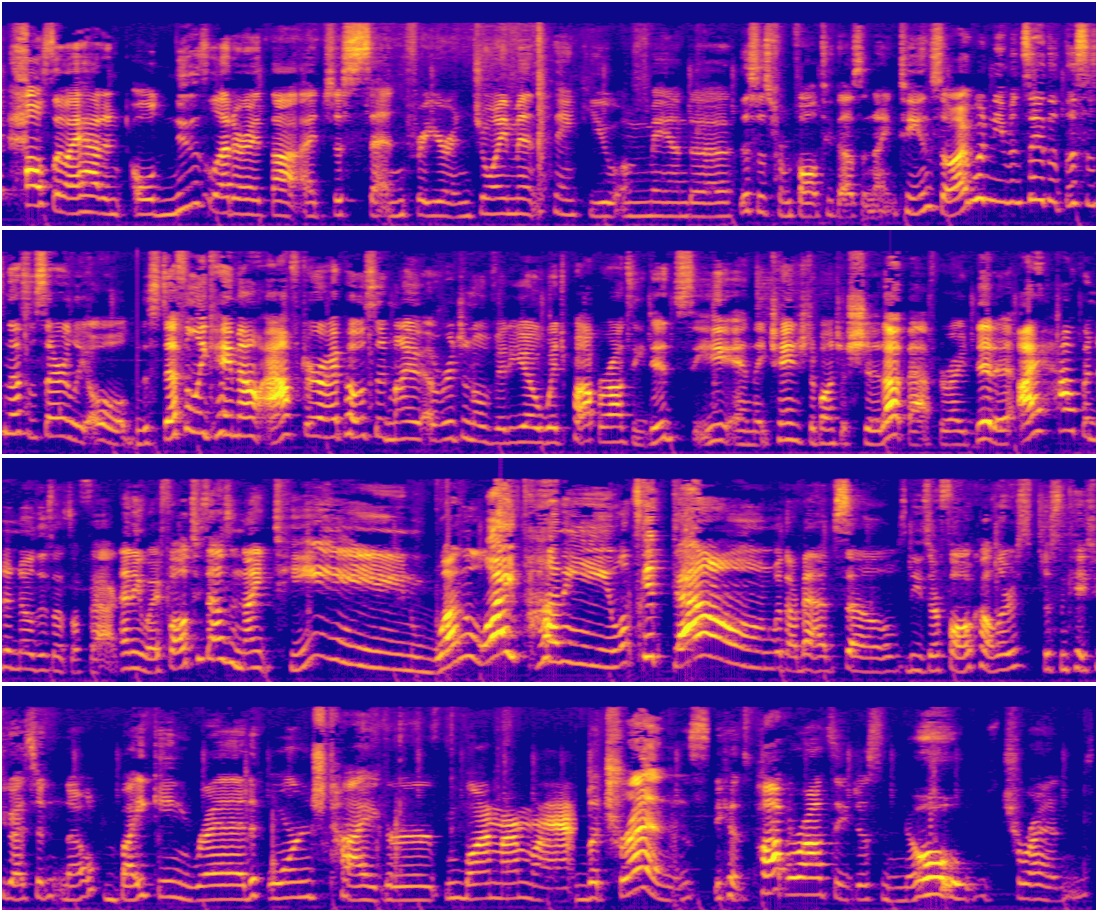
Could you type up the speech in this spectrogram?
also, I had an old newsletter I thought I'd just send for your enjoyment. Thank you, Amanda. This is from fall 2019, so I wouldn't even say that this is necessarily old. This definitely came out after I posted my original video, which paparazzi did see, and they changed a bunch of shit up after I did it. I happen to know this as a fact. Anyway, fall 2019. One life, honey. Let's get down with our bad selves. These are fall colors, just in case you guys didn't know. Viking red, orange tiger, blah, blah, blah. The trends, because paparazzi just know trends.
